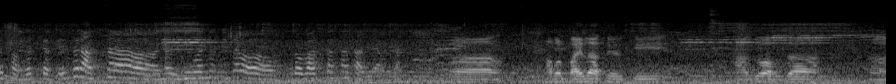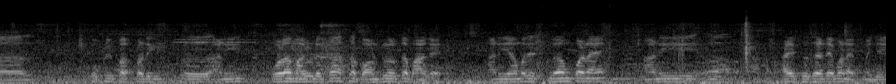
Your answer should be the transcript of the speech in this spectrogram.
आपलं स्वागत करते. सर आजचा निवडणुकीचा प्रवास कसा चालला आपला? आपण पाहिलं असेल की हा जो आमचा कोपरी पाकपाडी आणि कोळा मालवड्याचा असा बाउंड्रीवरचा भाग आहे. आणि यामध्ये स्लम पण आहे आणि हाय सोसायट्या पण आहेत. म्हणजे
